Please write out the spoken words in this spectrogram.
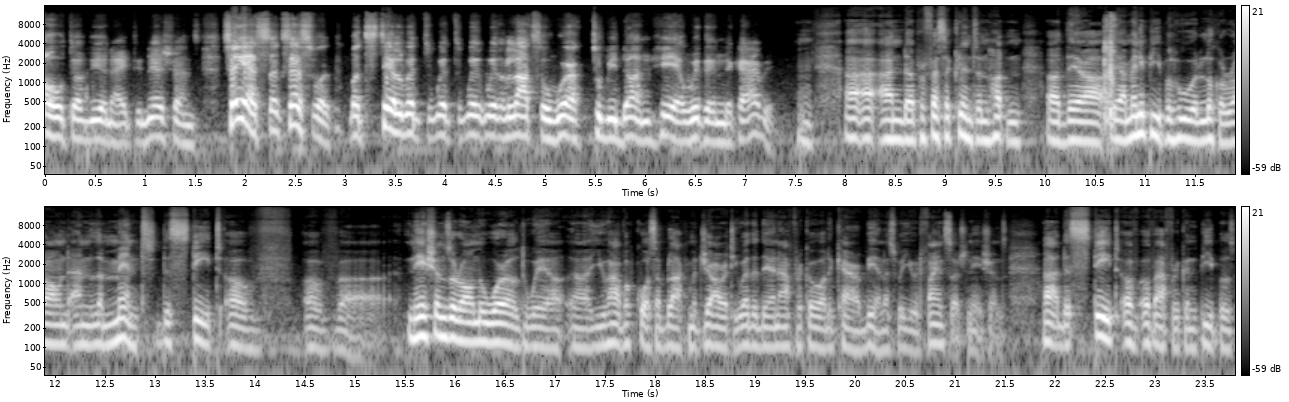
out of the United Nations. So yes, successful, but still with with, with, with lots of work to be done here within the Caribbean. Mm. Uh, uh, and uh, Professor Clinton Hutton, uh, there are there are many people who would look around and lament the state of of uh, nations around the world where uh, you have, of course, a black majority, whether they're in Africa or the Caribbean. That's where you would find such nations. the state of, of African peoples,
